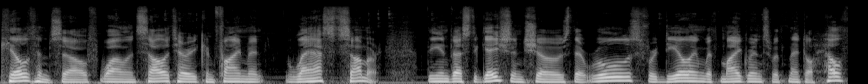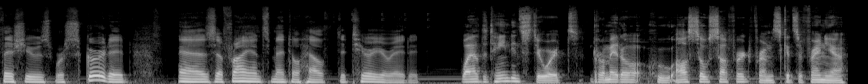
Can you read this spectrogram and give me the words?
killed himself while in solitary confinement last summer. The investigation shows that rules for dealing with migrants with mental health issues were skirted as Efrain's mental health deteriorated. While detained in Stewart, Romero, who also suffered from schizophrenia,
